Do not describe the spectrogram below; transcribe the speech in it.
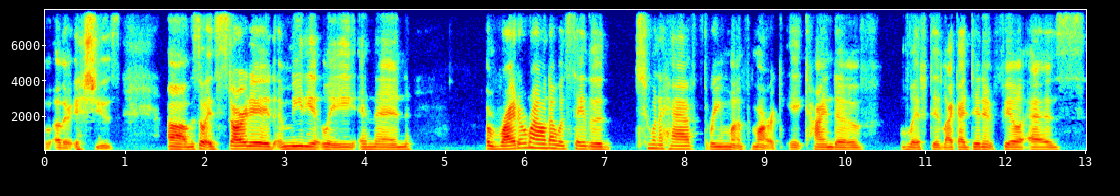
of other issues. Um, so it started immediately and then right around I would say the two and a half, three month mark, it kind of lifted. Like I didn't feel as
